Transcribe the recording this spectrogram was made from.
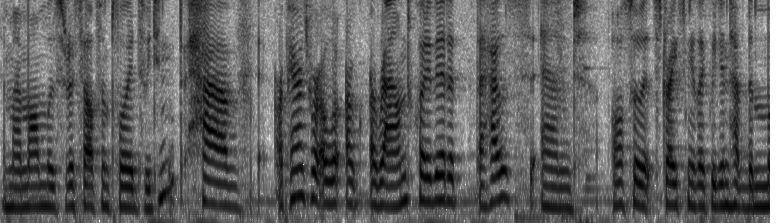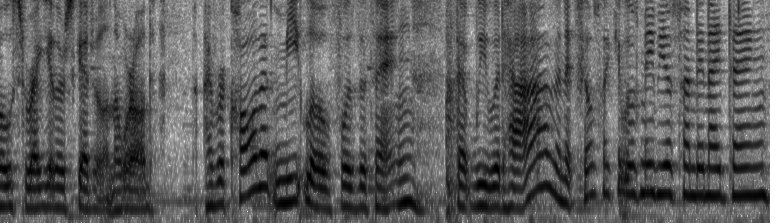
and my mom was sort of self employed. So we didn't have, our parents were al- around quite a bit at the house. And also, it strikes me like we didn't have the most regular schedule in the world. I recall that meatloaf was the thing that we would have, and it feels like it was maybe a Sunday night thing.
